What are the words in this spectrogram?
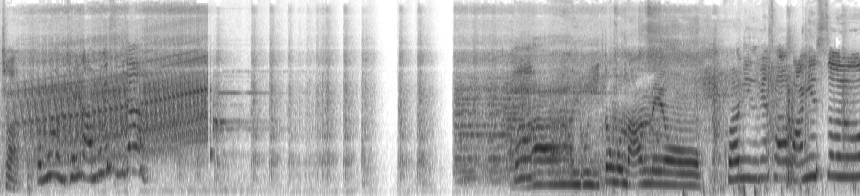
자, 여러분, 저희가 안 보겠습니다! 아, 이거 있던 거 나왔네요. 고양이 그냥 다 망했어요.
